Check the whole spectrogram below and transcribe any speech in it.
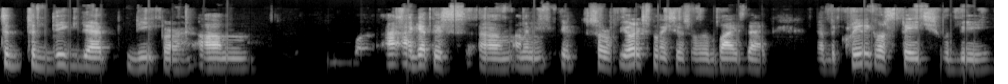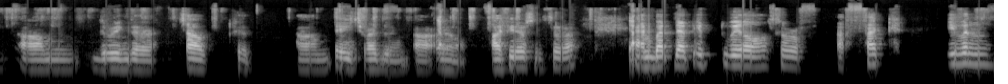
to, to dig that deeper, um, I, I, get this. Um, I mean, it sort of your explanation sort of implies that that the critical stage would be um, during the childhood um, age, right? Uh, I don't know, five years, etc. And but that it will sort of affect even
